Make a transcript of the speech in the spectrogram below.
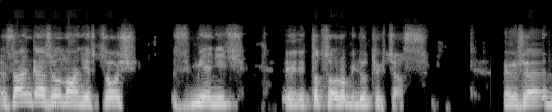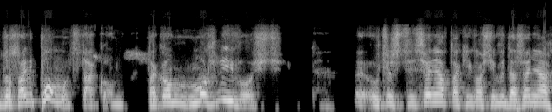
zaangażowanie w coś zmienić e, to, co robi dotychczas. E, że dostali pomoc taką, taką możliwość uczestniczenia w takich właśnie wydarzeniach,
